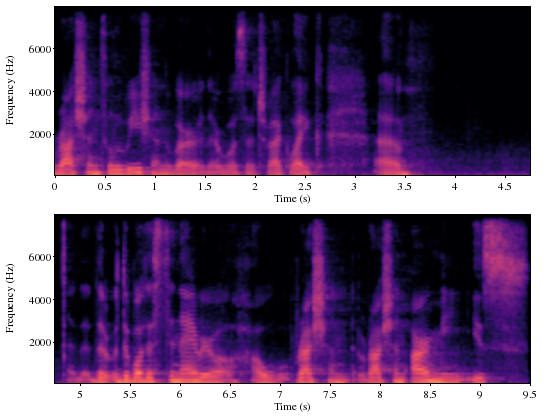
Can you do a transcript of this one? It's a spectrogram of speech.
Russian television where there was a track like um, there, there was a scenario how Russian Russian army is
